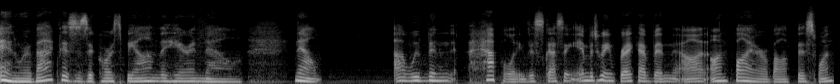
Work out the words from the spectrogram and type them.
And we're back. This is, of course, Beyond the Here and Now. Now, uh, we've been happily discussing in between break. I've been on, on fire about this one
